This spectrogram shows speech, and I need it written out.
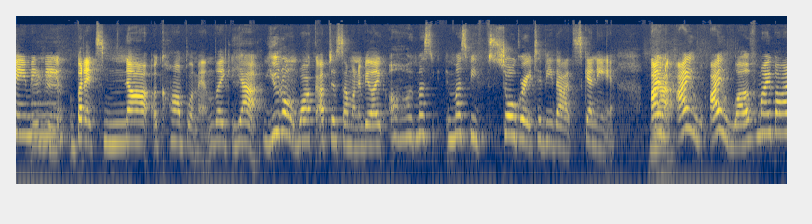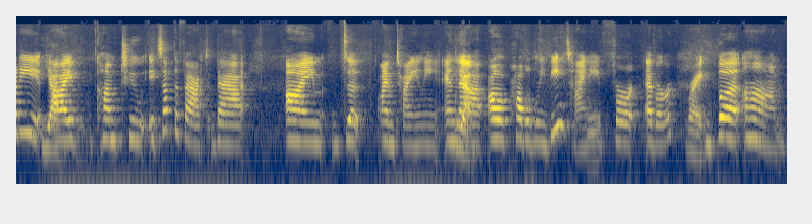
shaming me, Mhm. but it's not a compliment. Like Yeah. you don't walk up to someone and be like, "Oh, it must it must be so great to be that skinny." Yeah. I'm, I I love my body. Yeah. I've come to accept the fact that I'm d- I'm tiny and Yeah. that I'll probably be tiny forever. Right. But um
